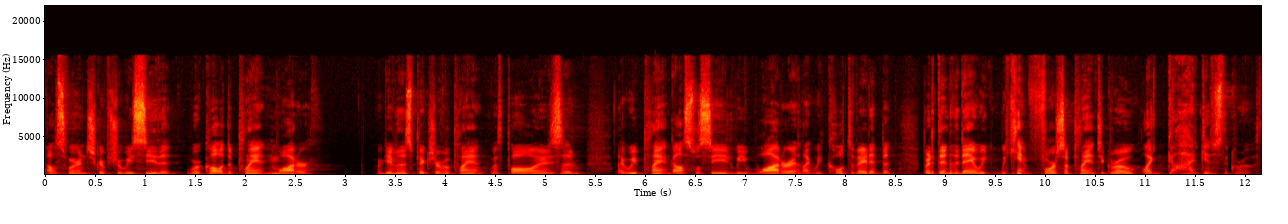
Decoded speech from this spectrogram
Elsewhere in Scripture, we see that we're called to plant and water. We're given this picture of a plant with Paul, and he said, like we plant gospel seed, we water it, like we cultivate it, but, but at the end of the day, we, we can't force a plant to grow. Like God gives the growth.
